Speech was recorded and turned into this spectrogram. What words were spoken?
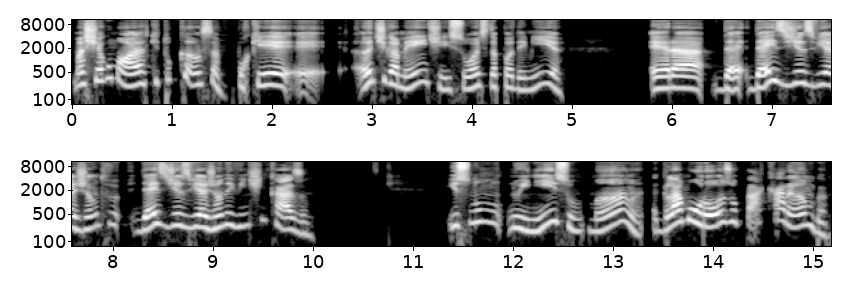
Mas chega uma hora que tu cansa, porque é, antigamente, isso antes da pandemia, era 10 dias viajando, 10 dias viajando e 20 em casa. Isso no, no início, mano, é glamouroso pra caramba.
